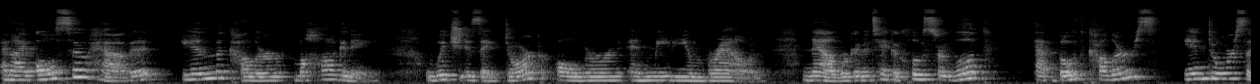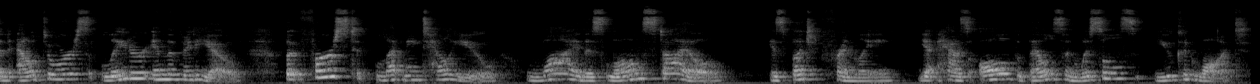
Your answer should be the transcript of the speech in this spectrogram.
and I also have it in the color mahogany which is a dark auburn and medium brown. Now we're gonna take a closer look at both colors, indoors and outdoors, later in the video. But first, let me tell you why this long style is budget friendly, yet has all the bells and whistles you could want.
